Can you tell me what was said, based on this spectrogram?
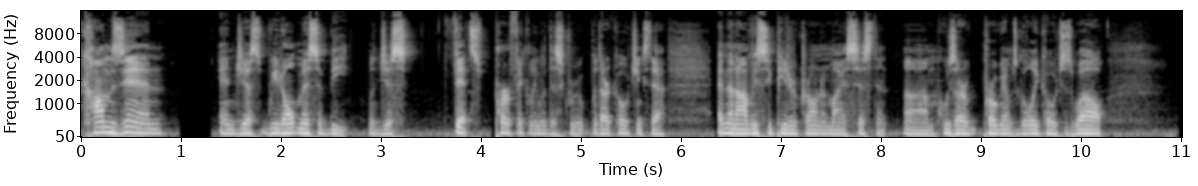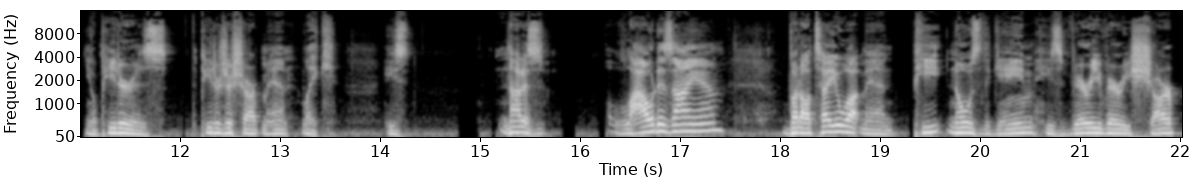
comes in and just, we don't miss a beat. It just fits perfectly with this group, with our coaching staff and then obviously Peter Cronin, my assistant, um, who's our program's goalie coach as well. You know, Peter is Peter's a sharp man. Like he's not as loud as I am, but I'll tell you what, man. Pete knows the game. He's very, very sharp.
